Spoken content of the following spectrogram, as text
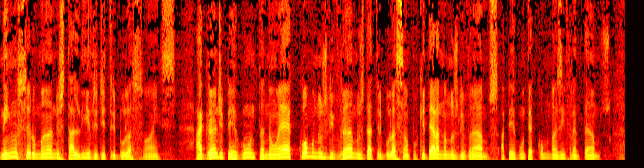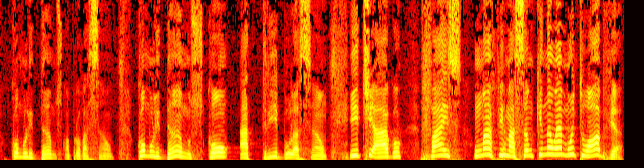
Nenhum ser humano está livre de tribulações. A grande pergunta não é como nos livramos da tribulação, porque dela não nos livramos. A pergunta é como nós enfrentamos, como lidamos com a provação, como lidamos com a tribulação. E Tiago faz uma afirmação que não é muito óbvia.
